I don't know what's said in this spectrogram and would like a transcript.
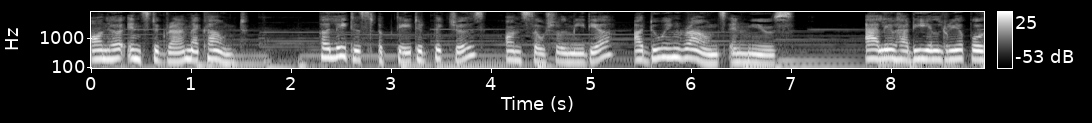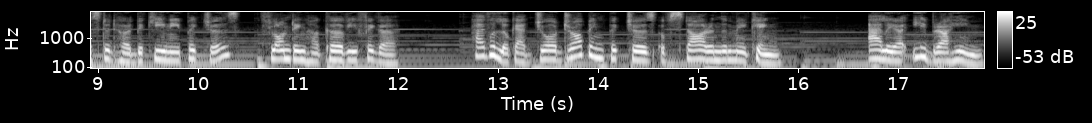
on her Instagram account. Her latest updated pictures on social media are doing rounds in news. Alia Hadil reposted her bikini pictures, flaunting her curvy figure. Have a look at jaw-dropping pictures of star in the making. Aalia Ebrahim,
